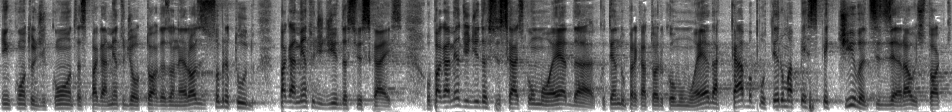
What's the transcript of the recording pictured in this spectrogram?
encontro de contas, pagamento de outorgas onerosas e, sobretudo, pagamento de dívidas fiscais. O pagamento de dívidas fiscais com moeda, tendo o precatório como moeda, acaba por ter uma perspectiva de se zerar o estoque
